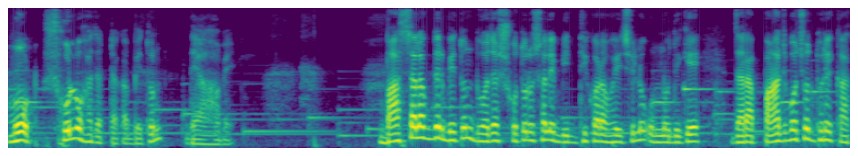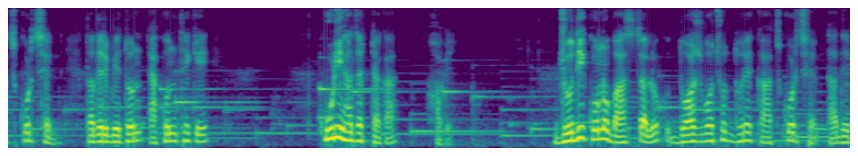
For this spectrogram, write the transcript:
মোট ষোলো হাজার টাকা বেতন দেওয়া হবে। বাস চালকদের বেতন দু হাজার সতেরো সালে বৃদ্ধি করা হয়েছিল। অন্যদিকে যারা পাঁচ বছর ধরে কাজ করছেন, তাদের বেতন এখন থেকে কুড়ি হাজার টাকা হবে। যদি কোনো বাস চালক দশ বছর ধরে কাজ করছেন, তাদের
